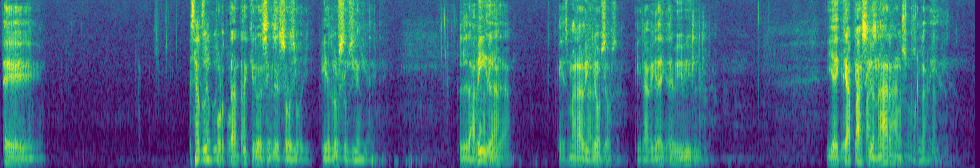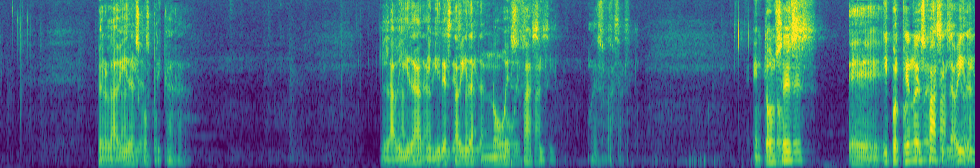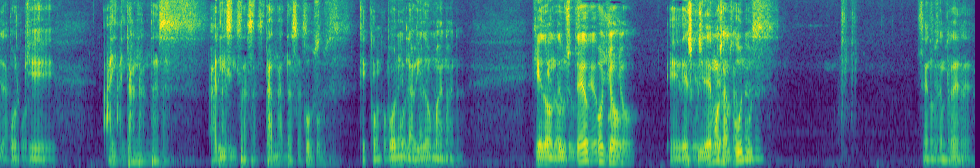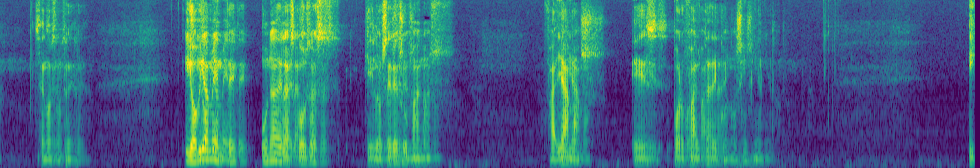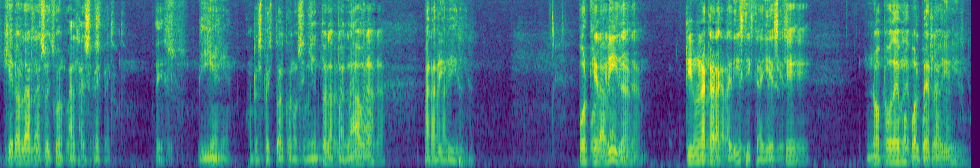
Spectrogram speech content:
eh, es algo importante quiero decirles hoy, y es lo siguiente. La vida es maravillosa y la vida hay que vivirla. Y hay que apasionarnos por la vida. Pero la vida es complicada. La vida, vivir esta vida no es fácil. No es fácil. Entonces, eh, ¿y por qué no es fácil la vida? Porque hay tantas aristas, tantas cosas que componen la vida humana, que donde usted o yo eh, descuidemos algunas, se nos enreda, se nos enreda. Y obviamente, una de las cosas que los seres humanos fallamos es por falta de conocimiento. Y quiero hablarles hoy al respecto de eso. Bien, con respecto al conocimiento de la palabra para vivir. Porque la vida tiene una característica y es que no podemos volverla a vivir.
